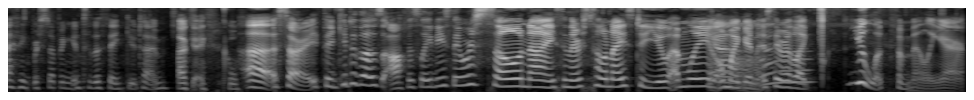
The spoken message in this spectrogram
I think we're stepping into the thank you time. Okay, cool. Uh, sorry. Thank you to those office ladies. They were so nice, and they're so nice to you, Emily. Oh my goodness, they were like, "You look familiar."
